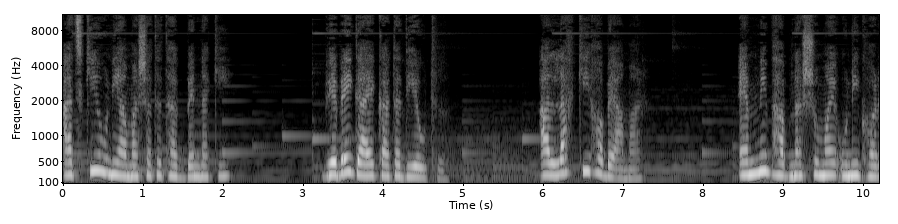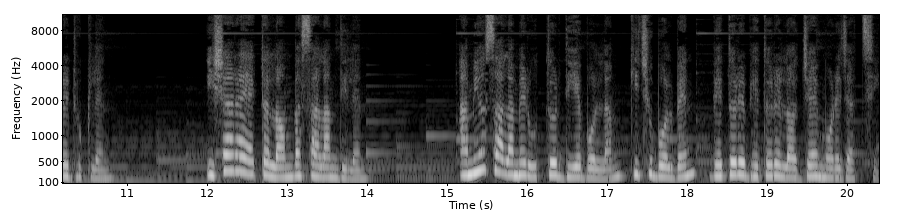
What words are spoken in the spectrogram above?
আজ কি উনি আমার সাথে থাকবেন নাকি? ভেবেই গায়ে কাটা দিয়ে উঠল। আল্লাহ কি হবে আমার? এমনি ভাবনার সময় উনি ঘরে ঢুকলেন। ইশারায় একটা লম্বা সালাম দিলেন। আমিও সালামের উত্তর দিয়ে বললাম, কিছু বলবেন, ভেতরে ভেতরে লজ্জায় মরে যাচ্ছি।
